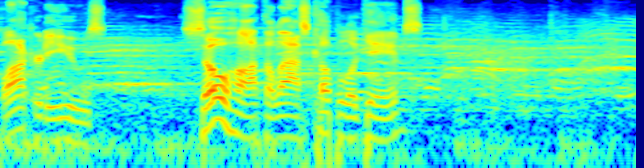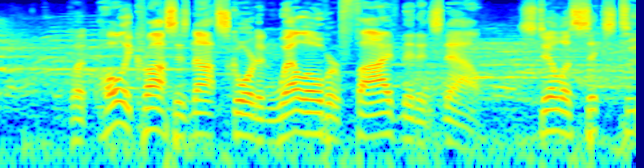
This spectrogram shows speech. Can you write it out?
Clockerty, who's so hot the last couple of games. But Holy Cross has not scored in well over five minutes now. Still a 16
